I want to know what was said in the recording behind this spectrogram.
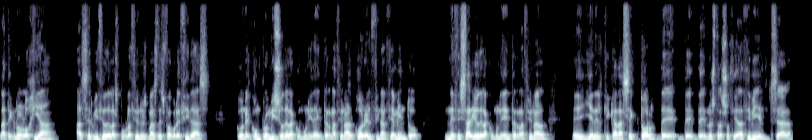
la tecnología al servicio de las poblaciones más desfavorecidas, con el compromiso de la comunidad internacional, con el financiamiento necesario de la comunidad internacional eh, y en el que cada sector de, de, nuestra sociedad civil, sea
